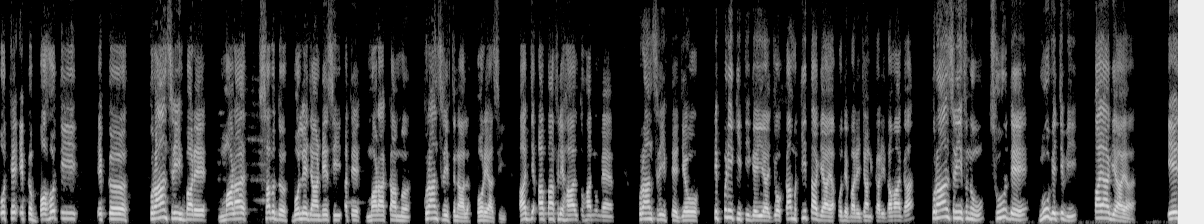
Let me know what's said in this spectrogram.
ਉੱਥੇ ਇੱਕ ਬਹੁਤ ਹੀ ਇੱਕ ਕੁਰਾਨ ਸ਼ਰੀਫ ਬਾਰੇ ਮਾੜਾ ਸ਼ਬਦ ਬੋਲੇ ਜਾਂਦੇ ਸੀ ਅਤੇ ਮਾੜਾ ਕੰਮ ਕੁਰਾਨ ਸ਼ਰੀਫ ਦੇ ਨਾਲ ਹੋ ਰਿਹਾ ਸੀ। ਅੱਜ ਆਪਾਂ ਫਿਲਹਾਲ ਤੁਹਾਨੂੰ ਮੈਂ ਕੁਰਾਨ ਸ਼ਰੀਫ ਤੇ ਜੋ ਟਿੱਪਣੀ ਕੀਤੀ ਗਈ ਹੈ ਜੋ ਕੰਮ ਕੀਤਾ ਗਿਆ ਆ, ਉਹਦੇ ਬਾਰੇ ਜਾਣਕਾਰੀ ਦਵਾਂਗਾ। ਕੁਰਾਨ ਸ਼ਰੀਫ ਨੂੰ ਸੂਰ ਦੇ ਮੂੰਹ ਵਿੱਚ ਵੀ ਪਾਇਆ ਗਿਆ ਆ। ਇਹ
